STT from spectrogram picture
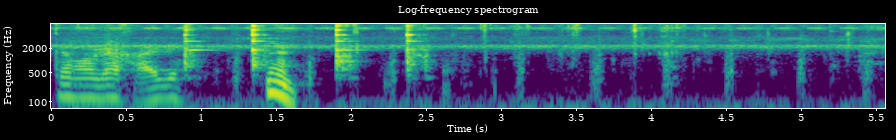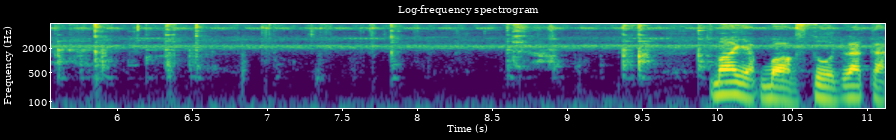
แล้วพอมาขายเลยอืมบ่อยากบอกสูตรแล้วก็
